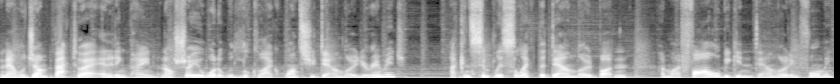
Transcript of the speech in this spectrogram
And now we'll jump back to our editing pane and I'll show you what it would look like once you download your image. I can simply select the download button and my file will begin downloading for me.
